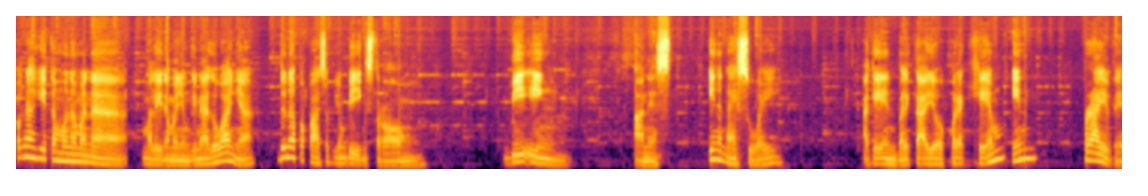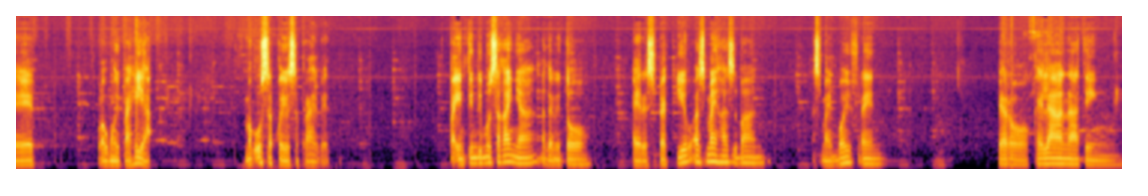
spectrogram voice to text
pag nakikita mo naman na mali naman yung ginagawa niya, doon na papasok yung being strong. Being honest in a nice way. Again, balik tayo, correct him in private. Huwag mong ipahiya. Mag-usap kayo sa private. Paintindi mo sa kanya na ganito, I respect you as my husband, as my boyfriend. Pero kailangan nating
